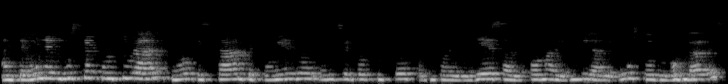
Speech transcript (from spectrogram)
ante una industria cultural ¿no? que está anteponiendo un cierto tipo, por de belleza, de forma de vida, de gustos, de bondades,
